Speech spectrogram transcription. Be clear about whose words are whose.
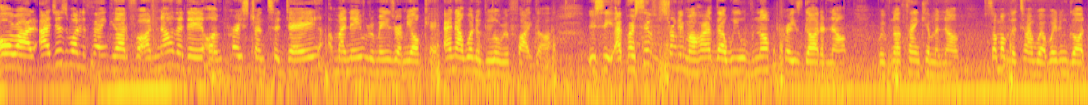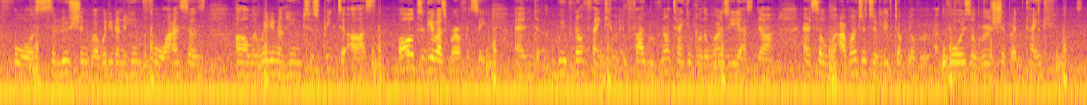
Speaker 1: All right, I just want to thank God for another day on Praise Strength today. My name remains Ramyoke, and I want to glorify God. You see, I perceive strongly in my heart that we have not praised God enough. We've not thanked Him enough. Some of the time we're waiting God for solution. We're waiting on Him for answers. Uh, we're waiting on Him to speak to us, all to give us prophecy, and we've not thanked Him. In fact, we've not thanked Him for the words He has done. And so I want you to lift up your voice of worship and thank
